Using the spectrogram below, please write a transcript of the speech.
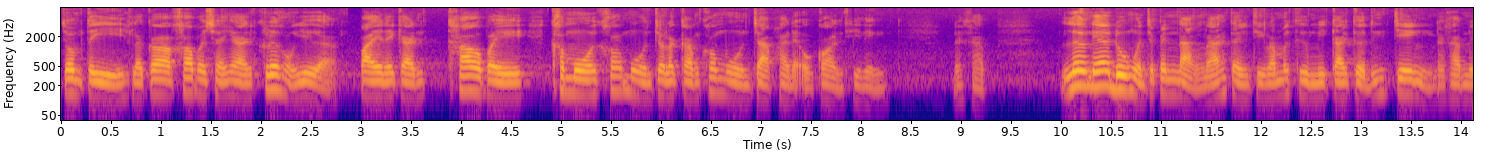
โจมตีแล้วก็เข้าไปใช้งานเครื่องของเหยื่อไปในการเข้าไปขโมยข้อมูลจรกรรมข้อมูลจากภายในองค์กรทีหนึ่งนะครับ เรื่องนี้ดูเหมือนจะเป็นหนังนะ แต่จริงๆแล้วมันคือมีการเกิดจริงๆนะครับ ใน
